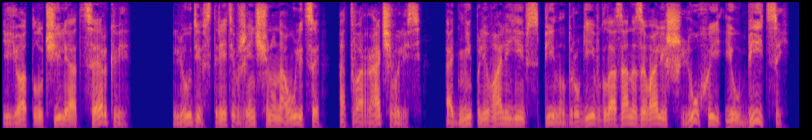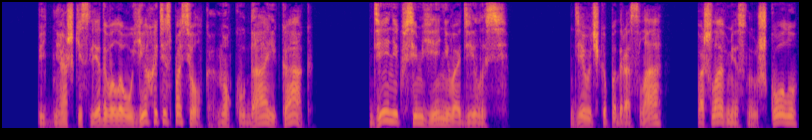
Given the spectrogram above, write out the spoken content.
ее отлучили от церкви. Люди, встретив женщину на улице, отворачивались. Одни плевали ей в спину, другие в глаза называли шлюхой и убийцей. Бедняжке следовало уехать из поселка, но куда и как? Денег в семье не водилось. Девочка подросла, пошла в местную школу,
